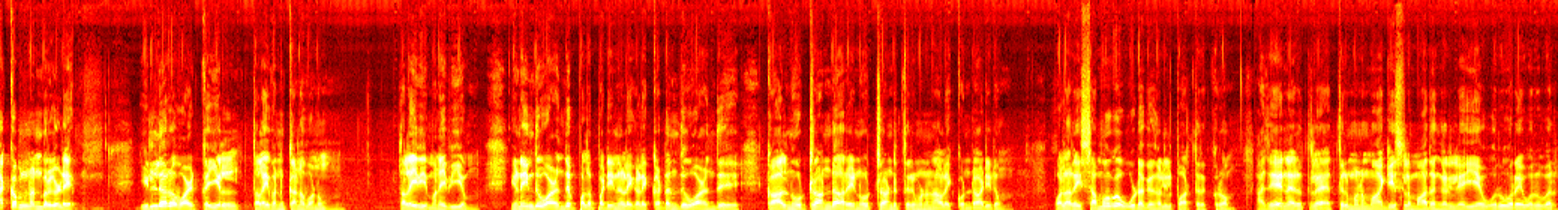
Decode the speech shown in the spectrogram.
வணக்கம் நண்பர்களே. இல்லற வாழ்க்கையில் தலைவன் கணவனும் தலைவி மனைவியும் இணைந்து வாழ்ந்து பல படிநிலைகளை கடந்து வாழ்ந்து கால் நூற்றாண்டு அரை நூற்றாண்டு திருமண நாளை கொண்டாடிடும் பலரை சமூக ஊடகங்களில் பார்த்திருக்கிறோம். அதே நேரத்தில் திருமணமாகி சில மாதங்களிலேயே ஒருவரை ஒருவர்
